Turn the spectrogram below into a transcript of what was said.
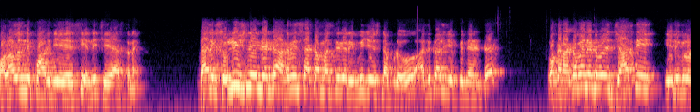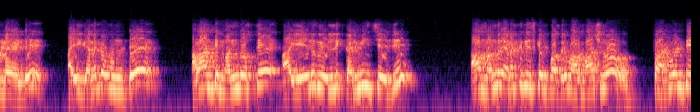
పొలాలన్నీ పాడు చేసేసి అన్ని చేస్తున్నాయి దానికి సొల్యూషన్ ఏంటంటే అటవీ శాఖ మంత్రి గారు రివ్యూ చేసినప్పుడు అధికారులు చెప్పింది ఏంటంటే ఒక రకమైనటువంటి జాతి ఏనుగులు ఉన్నాయండి. అవి గనక ఉంటే అలాంటి మందు వస్తే ఆ ఏనుగు వెళ్ళి కనిపించేది ఆ మందుని వెనక్కి తీసుకెళ్ళిపోతారు వాళ్ళ భాషలో సో అటువంటి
